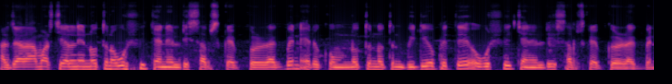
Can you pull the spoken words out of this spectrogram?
আর যারা আমার চ্যানেলে নতুন, অবশ্যই চ্যানেলটি সাবস্ক্রাইব করে রাখবেন। এরকম নতুন নতুন ভিডিও পেতে অবশ্যই চ্যানেলটি সাবস্ক্রাইব করে রাখবেন।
